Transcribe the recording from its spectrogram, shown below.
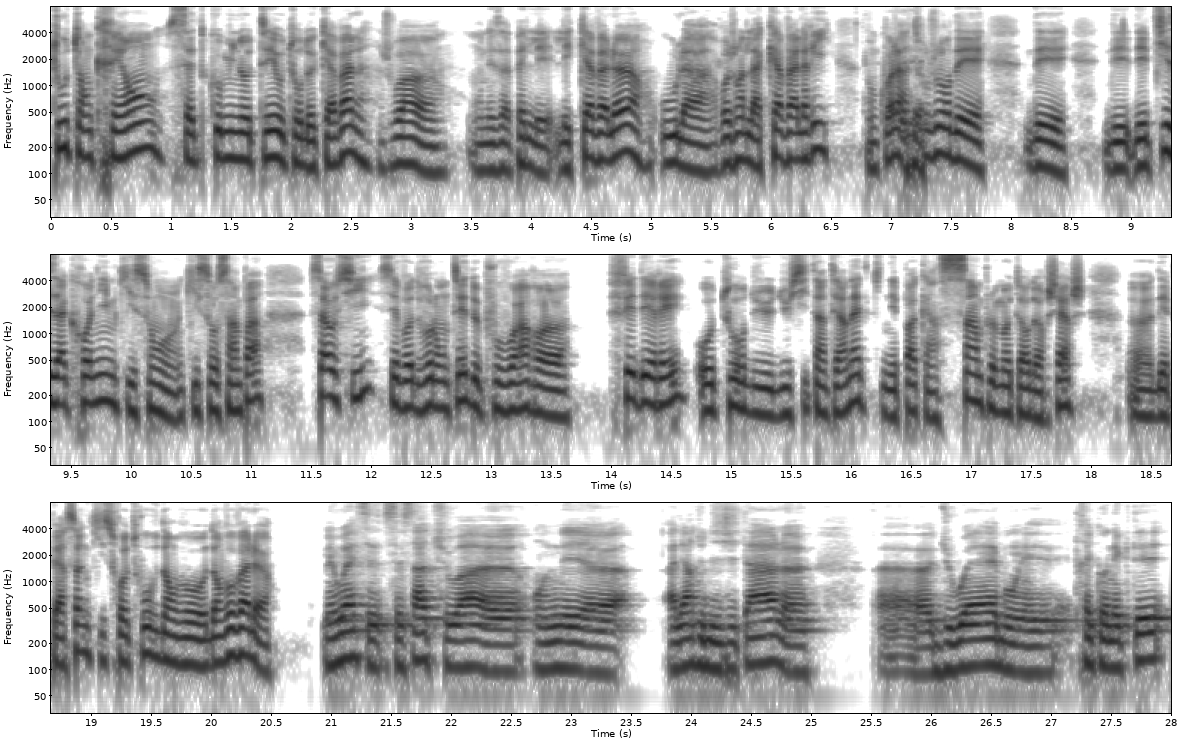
Tout en créant cette communauté autour de Caval, je vois, euh, on les appelle les, les cavaleurs ou la rejoindre la cavalerie. Donc voilà, toujours des, des, des, des, petits acronymes qui sont qui sont sympas. Ça aussi, c'est votre volonté de pouvoir euh, fédérer autour du, du, site internet qui n'est pas qu'un simple moteur de recherche euh, des personnes qui se retrouvent dans vos dans vos valeurs. Mais ouais, c'est ça, tu vois, on est à l'ère du digital du web, on est très connecté.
